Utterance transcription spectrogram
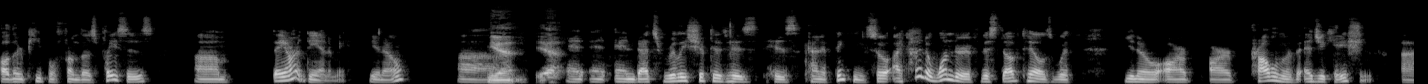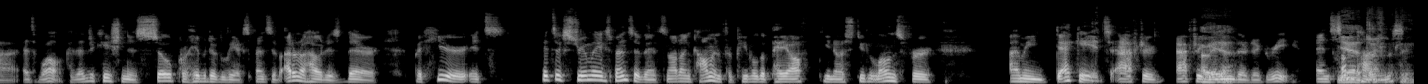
other people from those places. Um, they aren't the enemy, you know? Um, yeah, yeah, and, and, and that's really shifted his his kind of thinking. So I kind of wonder if this dovetails with, you know, our our problem of education uh, as well, because education is so prohibitively expensive. I don't know how it is there, but here it's it's extremely expensive, and it's not uncommon for people to pay off, you know, student loans for, I mean, decades after after oh, getting yeah. their degree, and sometimes. Yeah,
